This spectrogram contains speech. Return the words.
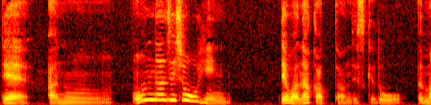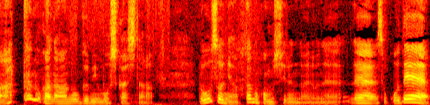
であのー、同じ商品ではなかったんですけど、まあ、あったのかなあのグミもしかしたら。ローソンにあったのかもしれないよね。で、そこで、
